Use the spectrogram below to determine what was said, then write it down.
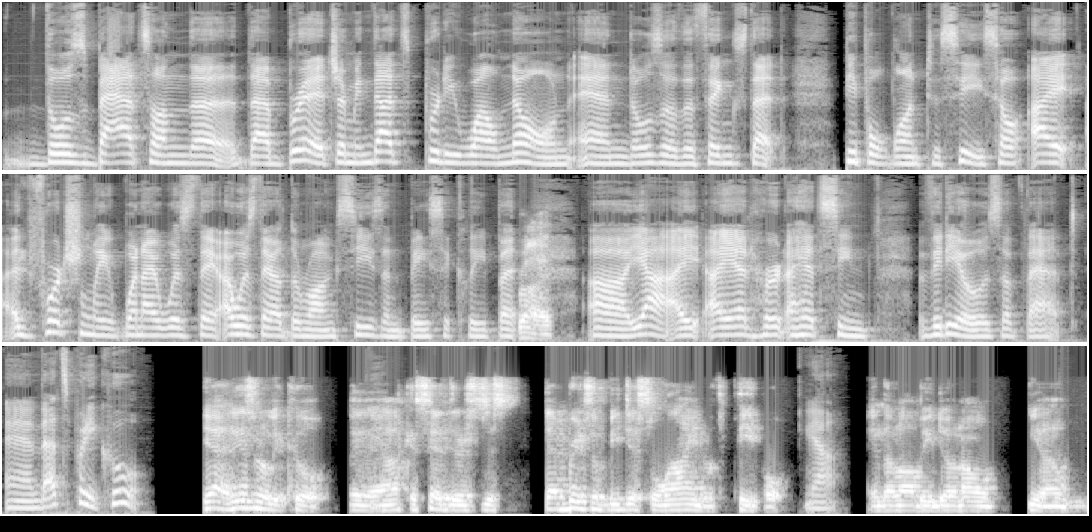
those bats on the that bridge, I mean, that's pretty well known, and those are the things that people want to see. So, I unfortunately, when I was there, I was there at the wrong season, basically. But Right. uh, yeah, I, I had heard, I had seen videos of that, and that's pretty cool. Yeah, it is really cool. And uh, like I said, there's just that bridge will be just lined with people. Yeah. and they'll all be doing all you know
